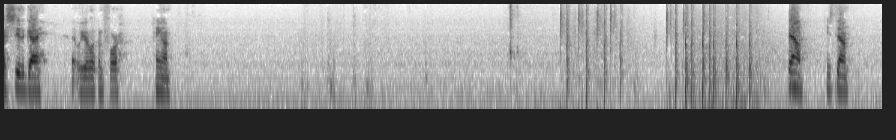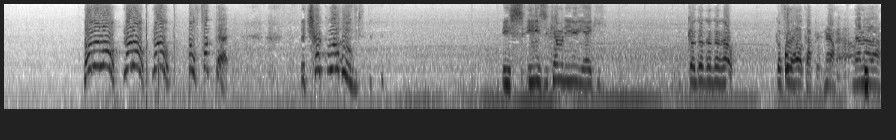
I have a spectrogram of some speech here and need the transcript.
I see the guy that we were looking for. Hang on. Down. He's down. No, no, no, no, no, no, no, fuck that. The truck moved. He's he's coming to you, Yankee. Go, go, go, go, go. Go for the helicopter now. No, no, no.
